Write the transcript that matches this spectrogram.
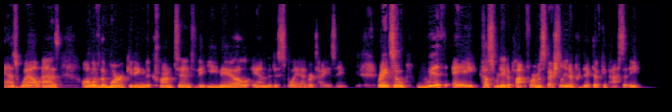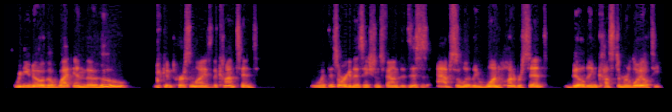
as well as all of the marketing the content the email and the display advertising right so with a customer data platform especially in a predictive capacity when you know the what and the who you can personalize the content what this organization's found is this is absolutely 100% building customer loyalty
